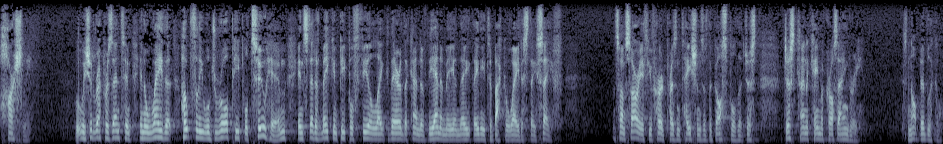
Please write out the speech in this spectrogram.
harshly. We should represent him in a way that hopefully will draw people to him instead of making people feel like they're the kind of the enemy and they, they need to back away to stay safe. And so I'm sorry if you've heard presentations of the gospel that just, just kind of came across angry. It's not biblical.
